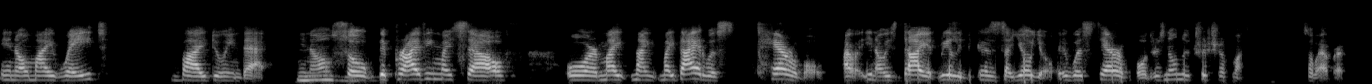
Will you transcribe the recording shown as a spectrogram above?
you know, my weight by doing that. you know mm. so depriving myself or my my my diet was terrible You know his diet really because it's a yo-yo. It was terrible. There's no nutrition whatsoever.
